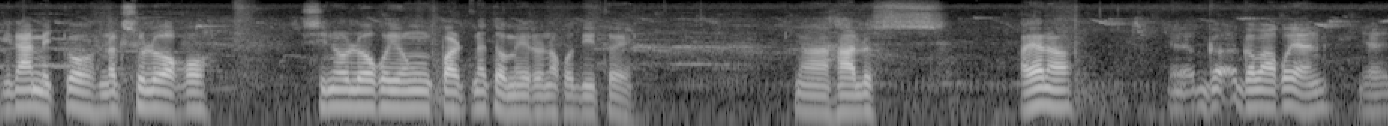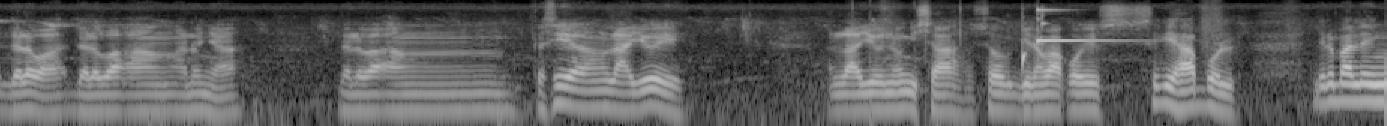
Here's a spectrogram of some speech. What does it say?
ginamit ko, nagsulo ako. Sinulo ko yung part na to, meron ako dito eh. Na halos ayan oh, gawa ko yan. yan dalawa. Dalawa ang ano niya. Dalawa ang kasi ang layo eh. Ang layo nung isa. So ginawa ko is sige habol. Hindi na baling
